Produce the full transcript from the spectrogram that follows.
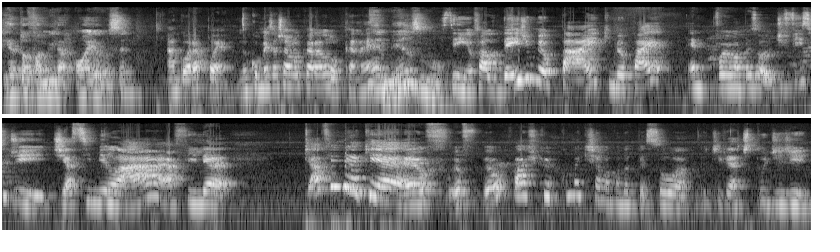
E a tua família apoia você? Agora apoia. No começo eu achava que eu era louca, né? É mesmo? Sim, eu falo desde o meu pai, que meu pai é- foi uma pessoa difícil de, de assimilar, a filha. A filha que é. Eu, eu, eu acho que. Como é que chama quando a pessoa. Eu tive a atitude de.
